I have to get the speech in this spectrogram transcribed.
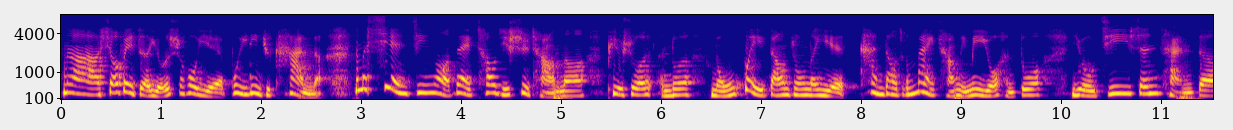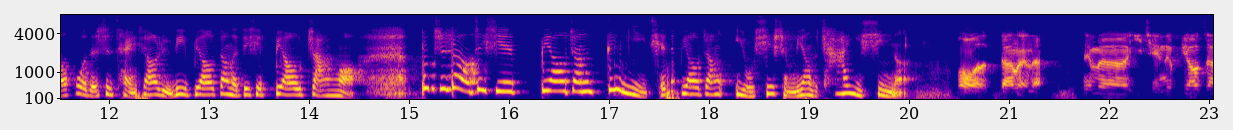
那消费者有的时候也不一定去看的。那么现今哦，在超级市场呢，譬如说很多农会当中呢，也看到这个卖场里面有很多有机生产的，或者是。产销履历标章的这些标章哦，不知道这些标章跟以前的标章有些什么样的差异性呢？哦，当然了，那么以前的标章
